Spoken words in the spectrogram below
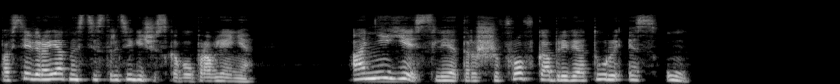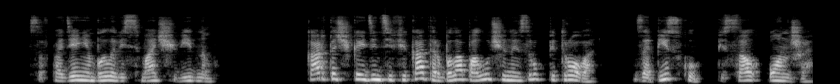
по всей вероятности, стратегического управления. А не есть ли это расшифровка аббревиатуры СУ? Совпадение было весьма очевидным. Карточка-идентификатор была получена из рук Петрова. Записку писал он же.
